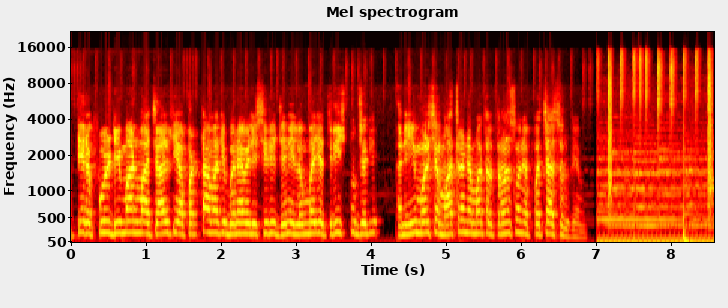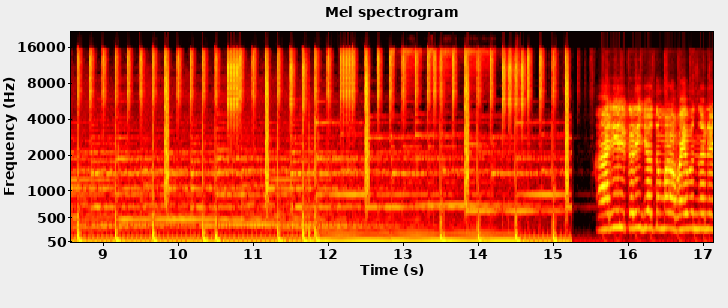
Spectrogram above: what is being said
અત્યારે ફૂલ ડિમાન્ડમાં ચાલતી આ પટ્ટામાંથી બનાવેલી સિરીઝ જેની લંબાઈ છે ત્રીસ ફૂટ જેટલી અને એ મળશે માત્ર ને માત્ર ત્રણસો ને પચાસ રૂપિયામાં. આ રીલ કરી જો તમારા ભાઈબંધોને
